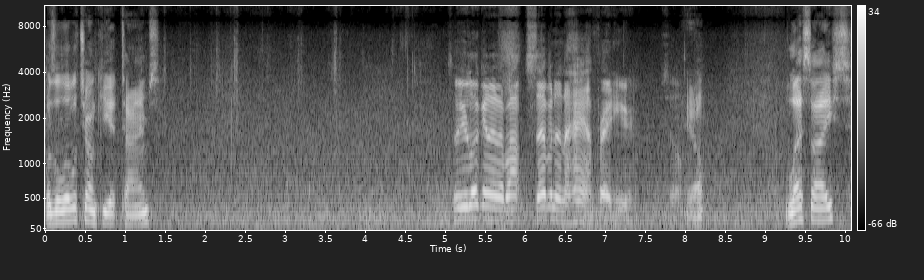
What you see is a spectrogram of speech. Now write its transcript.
Was a little chunky at times. So you're looking at about seven and a half right here. So Yep. Less ice,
